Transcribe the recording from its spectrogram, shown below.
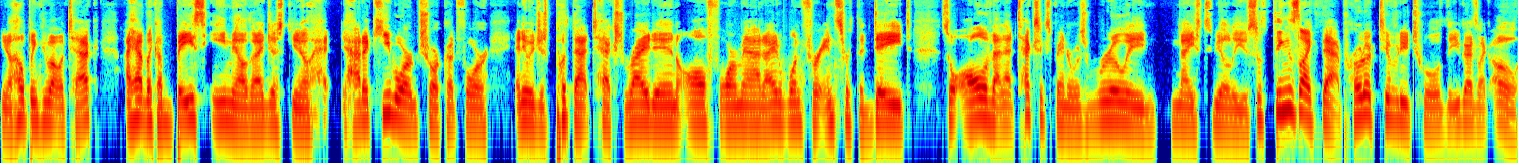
you know, helping people out with tech. I had like a base email that I just, you know, ha- had a keyboard shortcut for, and it would just put that text right in all format. I had one for insert the date. So all of that, that text expander was really nice to be able to use. So things like that, productivity tools that you guys like, oh,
